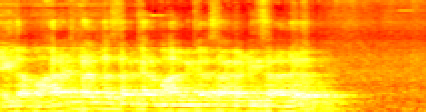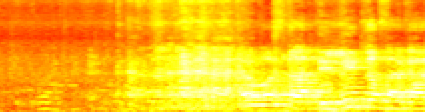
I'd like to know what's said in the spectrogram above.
एकदा महाराष्ट्रातलं सरकार महाविकास आघाडीचं आलं तर वस्ताद दिल्लीतलं सरकार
